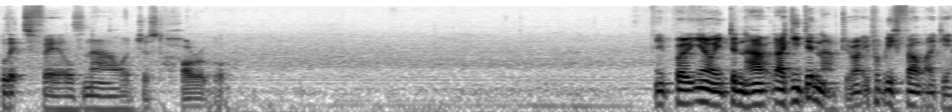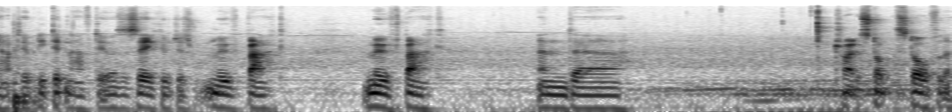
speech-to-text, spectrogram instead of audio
blitz fails now are just horrible. But you know he didn't have like he didn't have to right. He probably felt like he had to, but he didn't have to. As I say, he could have just moved back, moved back, and uh, try to stop the stall for the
